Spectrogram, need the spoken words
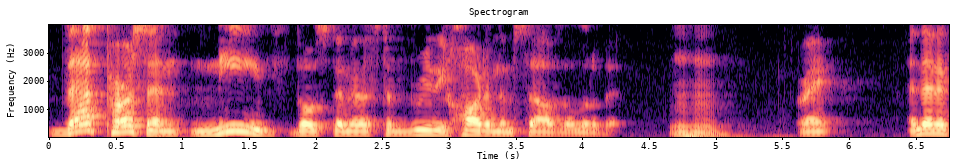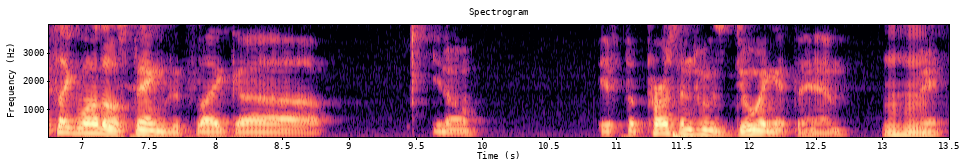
That person needs those stimulus to really harden themselves a little bit hmm right? And then it's like one of those things. It's like, uh, you know, if the person who's doing it to him, hmm right,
